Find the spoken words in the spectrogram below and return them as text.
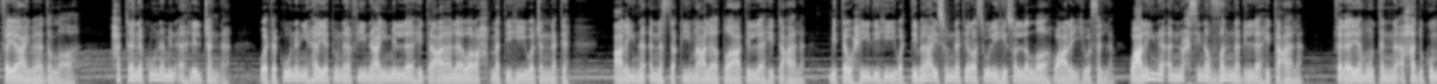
فيا عباد الله حتى نكون من أهل الجنة وتكون نهايتنا في نعيم الله تعالى ورحمته وجنته علينا أن نستقيم على طاعة الله تعالى بتوحيده واتباع سنة رسوله صلى الله عليه وسلم. وعلينا أن نحسن الظن بالله تعالى. فلا يموتن أحدكم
